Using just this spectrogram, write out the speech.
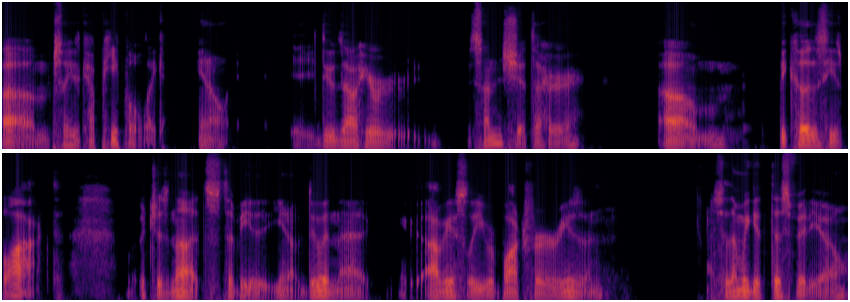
Um, so he's got people like you know, eh, dudes out here sending shit to her, um, because he's blocked, which is nuts to be you know doing that. Obviously, you were blocked for a reason. So then we get this video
